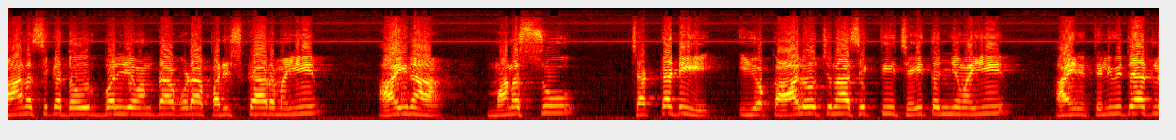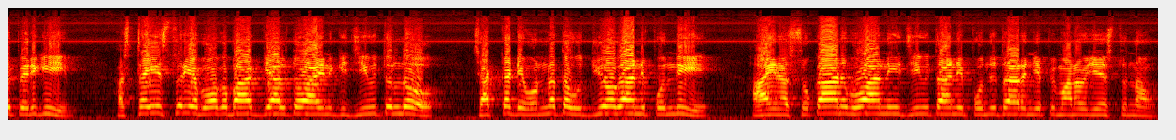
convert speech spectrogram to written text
మానసిక దౌర్బల్యం అంతా కూడా పరిష్కారమయ్యి ఆయన మనస్సు చక్కటి ఈ యొక్క ఆలోచనా శక్తి చైతన్యమయ్యి ఆయన తెలివితేటలు పెరిగి అష్టైశ్వర్య భోగభాగ్యాలతో ఆయనకి జీవితంలో చక్కటి ఉన్నత ఉద్యోగాన్ని పొంది ఆయన సుఖానుభవాన్ని జీవితాన్ని పొందుతారని చెప్పి మనవి చేస్తున్నాం.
